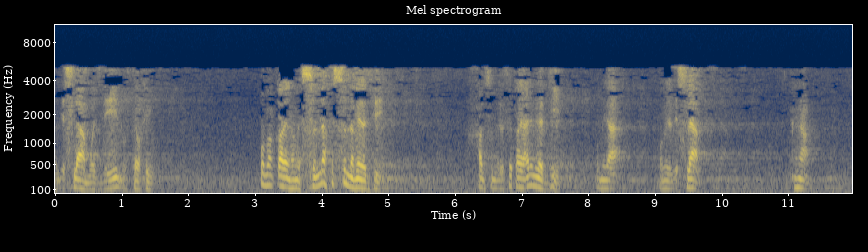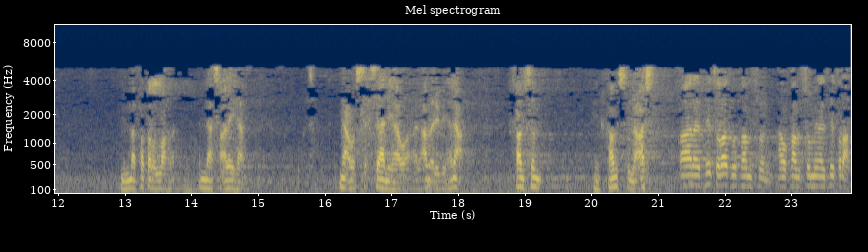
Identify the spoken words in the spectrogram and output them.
الإسلام والدين والتوحيد. ومن قال إنه من السنة فالسنة من الدين. خمس من الفطرة يعني من الدين. ومن ومن الإسلام. نعم. مما فطر الله الناس عليها. نعم واستحسانها والعمل بها. نعم. خمس من خمس ولا عشر. قال الفطرة خمس أو خمس من الفطرة.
